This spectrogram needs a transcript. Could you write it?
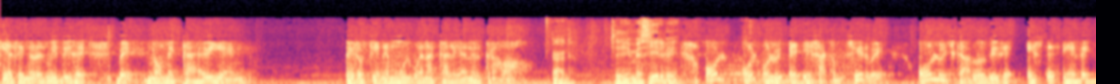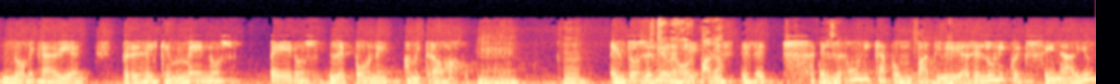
Y el señor Smith dice, ve, no me cae bien, pero tiene muy buena calidad en el trabajo. Claro. Sí, me sirve. O, eh, exacto, me sirve. O Luis Carlos dice, este jefe no me cae bien, pero es el que menos peros le pone a mi trabajo. Entonces, que mejor paga. Es, la única compatibilidad, es el único escenario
